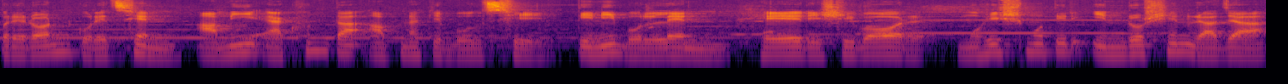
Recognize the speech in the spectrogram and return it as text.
প্রেরণ করেছেন, আমি এখন তা আপনাকে বলছি। তিনি বললেন, হে ঋষিবর, মহিষ্মতির ইন্দ্রসেন রাজা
